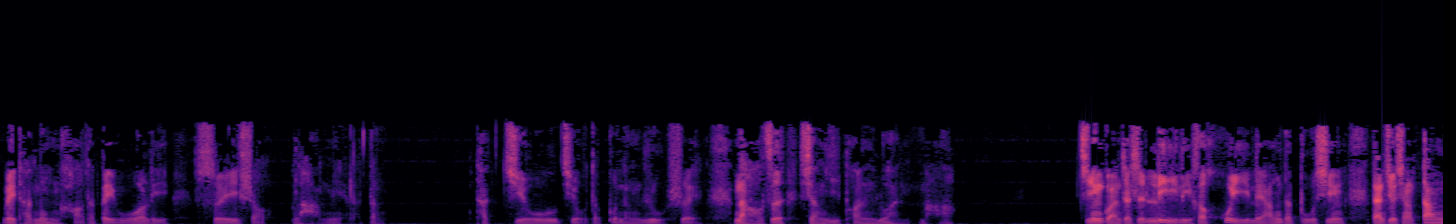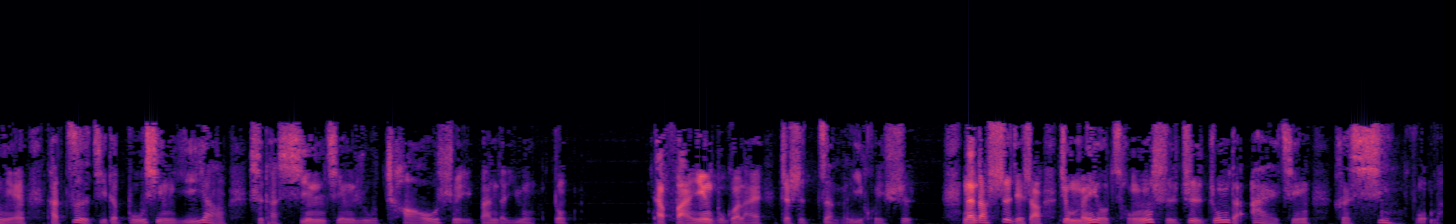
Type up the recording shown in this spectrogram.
为他弄好的被窝里，随手拉灭了灯。他久久的不能入睡，脑子像一团乱麻。尽管这是丽丽和惠良的不幸，但就像当年他自己的不幸一样，使他心情如潮水般的涌动。他反应不过来这是怎么一回事？难道世界上就没有从始至终的爱情和幸福吗？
